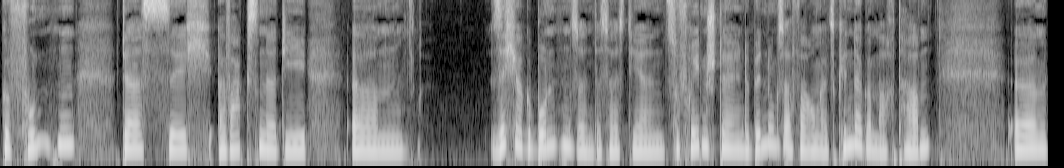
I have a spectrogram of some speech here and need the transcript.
herausgefunden, dass sich Erwachsene, die ähm, sicher gebunden sind, das heißt, die eine zufriedenstellende Bindungserfahrung als Kinder gemacht haben, ähm,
